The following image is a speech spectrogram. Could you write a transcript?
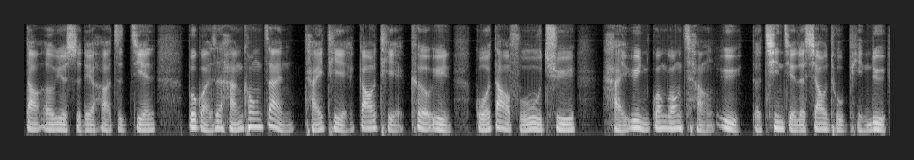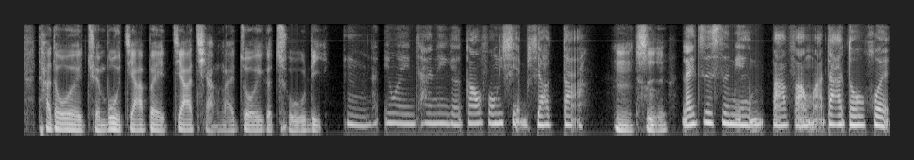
到二月十六号之间，不管是航空站、台铁、高铁、客运、国道服务区、海运观光场域的清洁的消毒频率，它都会全部加倍加强来做一个处理。嗯，因为它那个高风险比较大，嗯，是，来自四面八方嘛，大家都会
